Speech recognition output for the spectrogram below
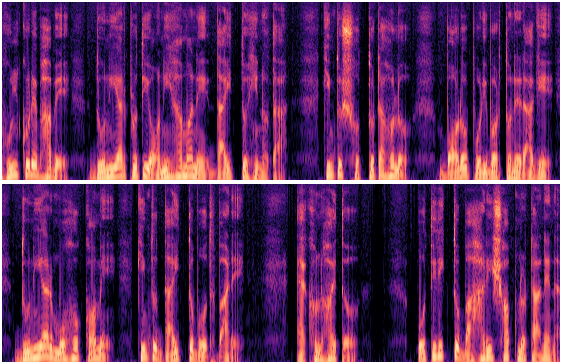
ভুল করে ভাবে দুনিয়ার প্রতি অনীহা মানে দায়িত্বহীনতা, কিন্তু সত্যটা হল, বড় পরিবর্তনের আগে দুনিয়ার মোহ কমে কিন্তু দায়িত্ববোধ বাড়ে। এখন হয়তো অতিরিক্ত বাহারি স্বপ্ন টানে না।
